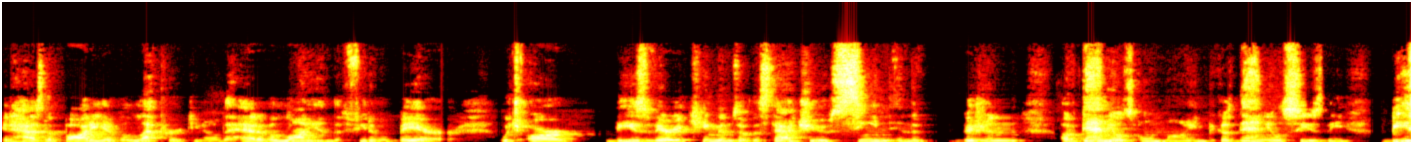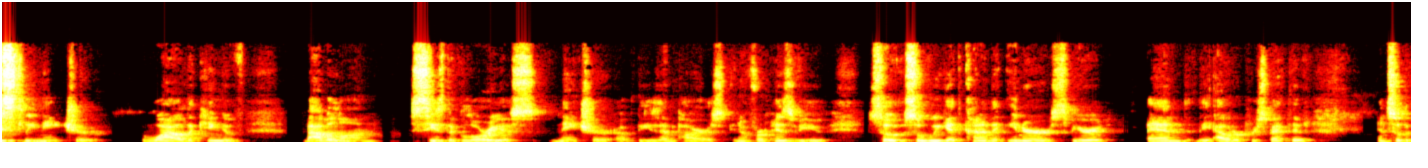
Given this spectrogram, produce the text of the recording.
It has the body of a leopard, you know, the head of a lion, the feet of a bear, which are these very kingdoms of the statue seen in the vision of Daniel's own mind, because Daniel sees the beastly nature while the king of Babylon sees the glorious nature of these empires, you know, from his view. So so we get kind of the inner spirit and the outer perspective. And so the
